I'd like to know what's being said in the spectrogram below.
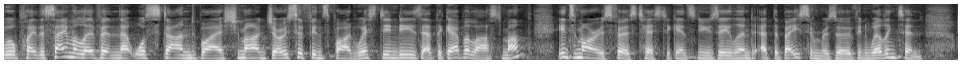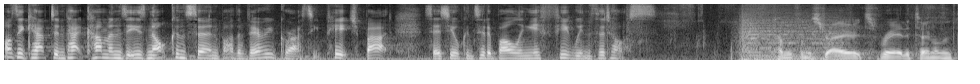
will play the same 11 that was stunned by a Shamar Joseph inspired West Indies at the Gabba last month in tomorrow's first test against New Zealand at the Basin Reserve in Wellington. Aussie captain Pat Cummins is not concerned by the very grassy pitch, but says he'll consider bowling if he wins the toss. Coming from Australia, it's rare to turn on the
